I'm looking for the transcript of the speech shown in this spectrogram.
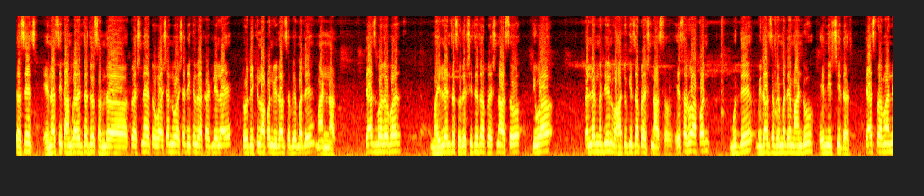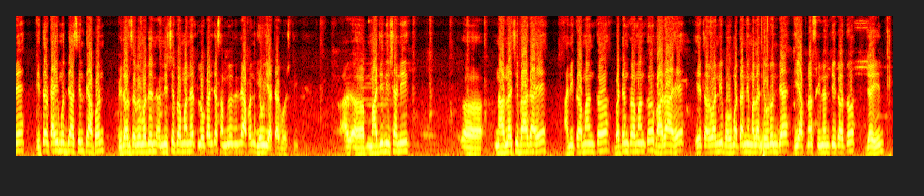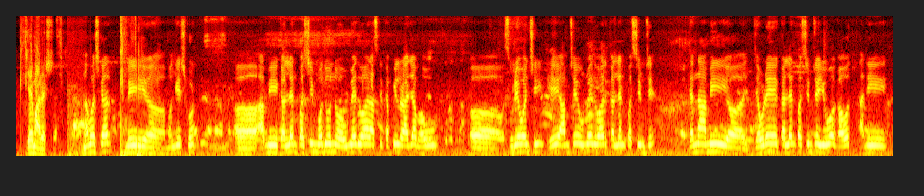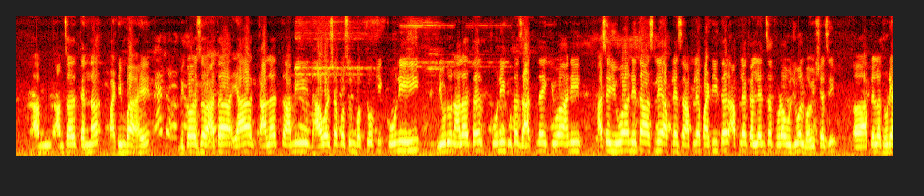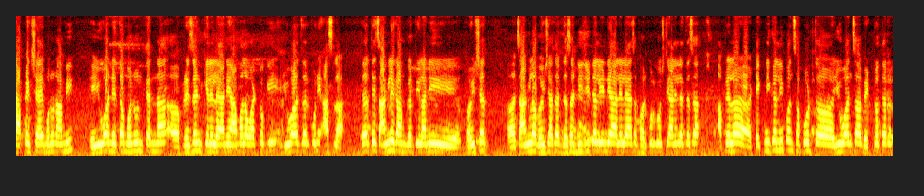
तसेच एन आर सी कामगारांचा जो संद प्रश्न आहे तो वर्षानुवर्ष देखील रखडलेला आहे तो देखील आपण विधानसभेमध्ये मांडणार. त्याचबरोबर महिलांचा सुरक्षिततेचा प्रश्न असो किंवा कल्याणमधील वाहतुकीचा प्रश्न असो हे सर्व आपण मुद्दे विधानसभेमध्ये मांडू हे निश्चितच. त्याचप्रमाणे इतर काही मुद्दे असतील ते आपण विधानसभेमध्ये निश्चित प्रमाणात लोकांच्या समजुतीने आपण घेऊया त्या गोष्टी. माझी निशाणी नारळाची बाग आहे आणि क्रमांक बटन क्रमांक बारा आहे. हे सर्वांनी बहुमतांनी मला निवडून द्या. ही आपणास विनंती करतो. जय हिंद जय महाराष्ट्र. नमस्कार मी मंगेश कोट. आम्ही कल्याण पश्चिममधून उमेदवार असले कपिल राजा भाऊ सूर्यवंशी हे आमचे उमेदवार कल्याण पश्चिमचे. त्यांना आम्ही जेवढे कल्याण पश्चिमचे युवक आहोत आणि आम आमचा त्यांना पाठिंबा आहे. बिकॉज आता या काळात आम्ही दहा वर्षापासून बघतो की कोणीही निवडून आला तर कोणी कुठं जात नाही किंवा आणि असे युवा नेता असले आपल्या आपल्या पाठी तर आपल्या कल्याणचा थोडा उज्ज्वल भविष्याची आपल्याला थोडी अपेक्षा आहे. म्हणून आम्ही युवा नेता म्हणून त्यांना प्रेझेंट केलेलं आहे. आणि आम्हाला वाटतो की युवा जर कोणी असला तर ते चांगले काम करतील आणि भविष्यात चांगला भविष्यात आता जसं डिजिटल इंडिया आलेलं आहे असं भरपूर गोष्टी आलेल्या तसं आपल्याला टेक्निकली पण सपोर्ट युवांचा भेटतो. तर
